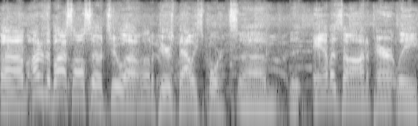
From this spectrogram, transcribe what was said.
Um, under the bus also to uh, well, it appears Bally Sports. Um, the Amazon apparently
